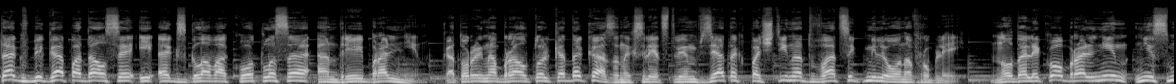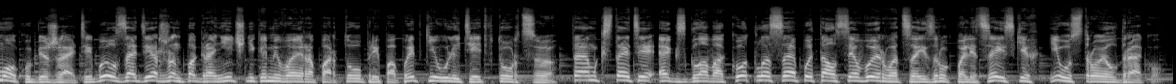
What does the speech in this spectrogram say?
Так в бега подался и экс-глава Котласа Андрей Бральнин, который набрал только доказанных следствием взяток почти на 20 миллионов рублей. Но далеко Бральнин не смог убежать и был задержан пограничниками в аэропорту при попытке улететь в Турцию. Там, кстати, экс-глава Котласа пытался вырваться из рук полицейских и устроил драку.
